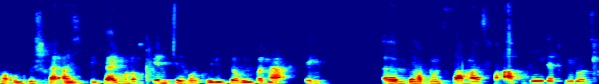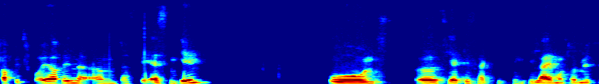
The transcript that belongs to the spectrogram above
War unbeschreiblich. Also ich kriege da immer noch Gänsehaut, wenn ich darüber nachdenke. Ähm, wir hatten uns damals verabredet mit unserer Betreuerin, ähm, dass wir essen gehen. Und äh, sie hat gesagt, sie bringt die Leihmutter mit.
